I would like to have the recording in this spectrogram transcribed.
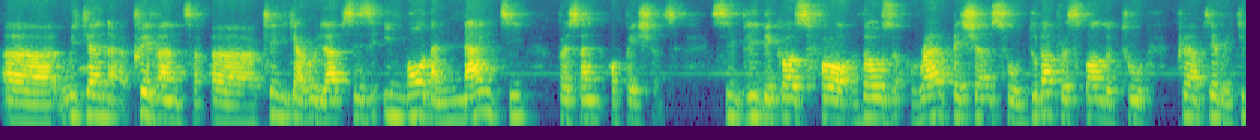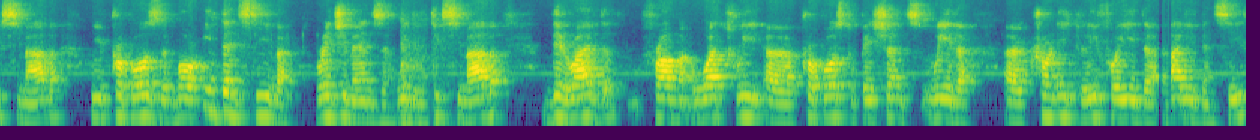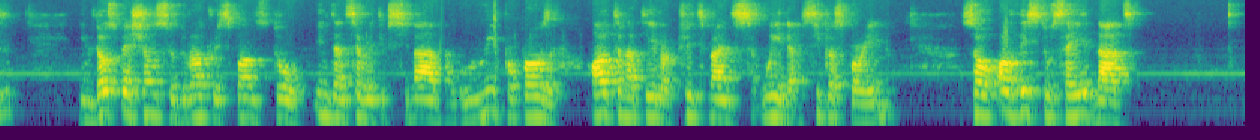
uh, we can prevent uh, clinical relapses in more than 90% of patients, simply because for those rare patients who do not respond to preemptive rituximab, we propose more intensive regimens with rituximab derived from what we uh, propose to patients with uh, chronic lymphoid malignancies in those patients who do not respond to intensive rituximab, we propose alternative treatments with cyclosporine. So all this to say that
